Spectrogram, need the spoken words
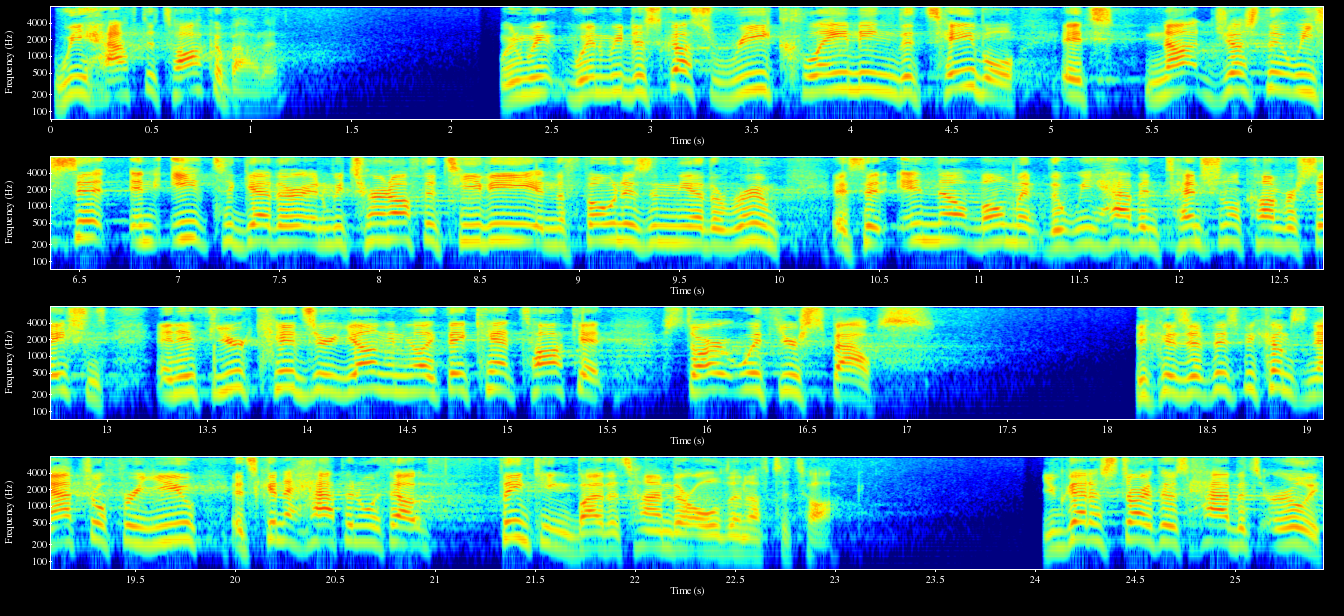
We have to talk about it. When we, when we discuss reclaiming the table, it's not just that we sit and eat together and we turn off the TV and the phone is in the other room. It's that in that moment that we have intentional conversations. And if your kids are young and you're like, they can't talk yet, start with your spouse. Because if this becomes natural for you, it's going to happen without thinking by the time they're old enough to talk. You've got to start those habits early.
